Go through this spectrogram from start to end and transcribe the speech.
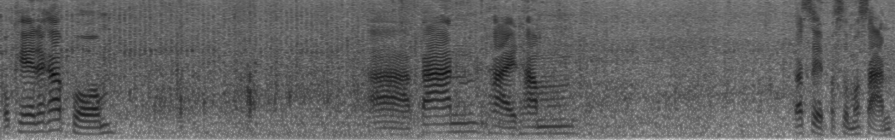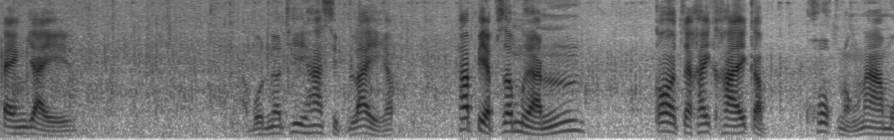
โอเคนะครับผมาการถ่ายทำเกษตรผสมผสานแปลงใหญ่ บนเนื้อที่ 50 ไร่ครับ ถ้าเปรียบเสมือนก็จะคล้ายๆ กับโคกหนองนาโม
